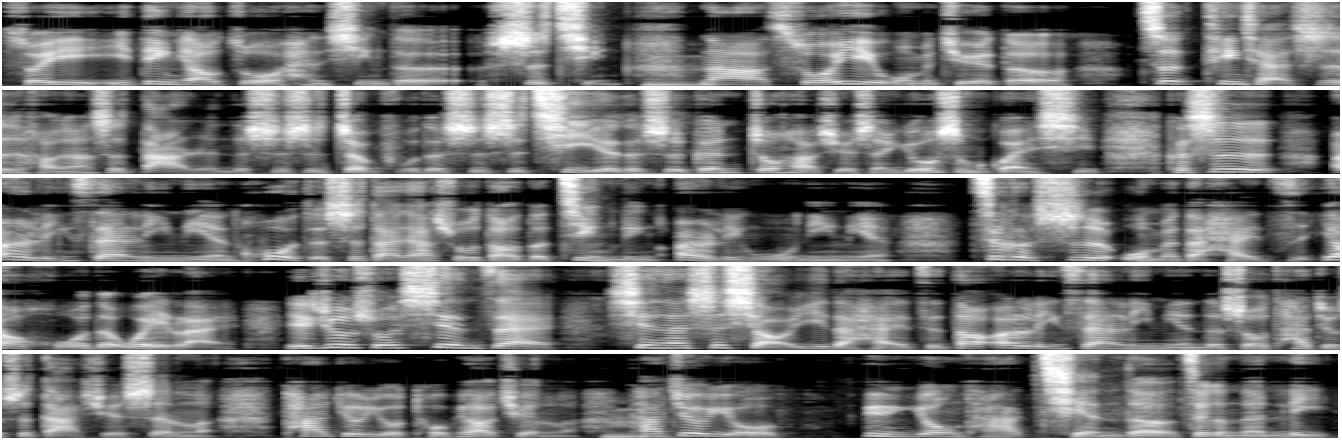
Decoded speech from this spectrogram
所以一定要做很新的事情。嗯那所以我们觉得这听起来是好像是大人的事，是政府的事，是企业的事，跟中小学生有什么关系？可是二零三零年，或者是大家说到的近邻二零五零年，这个是我们的孩子要活的未来。也就是说，现在现在是小一的孩子，到二零三零年的时候，他就是大学生了，他就有投票权了，他就有。运用他钱的这个能力，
